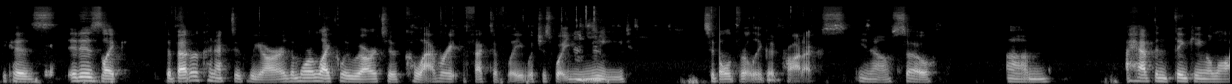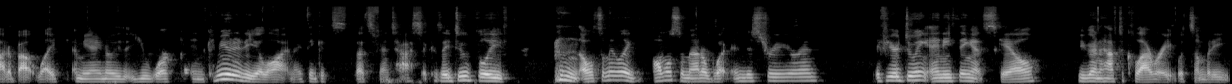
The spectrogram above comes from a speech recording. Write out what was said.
because it is like the better connected we are, the more likely we are to collaborate effectively, which is what you mm-hmm. need to build really good products, you know? So, um, I have been thinking a lot about like, I mean, I know that you work in community a lot and I think it's, that's fantastic because I do believe ultimately like almost no matter what industry you're in, if you're doing anything at scale, you're going to have to collaborate with somebody,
